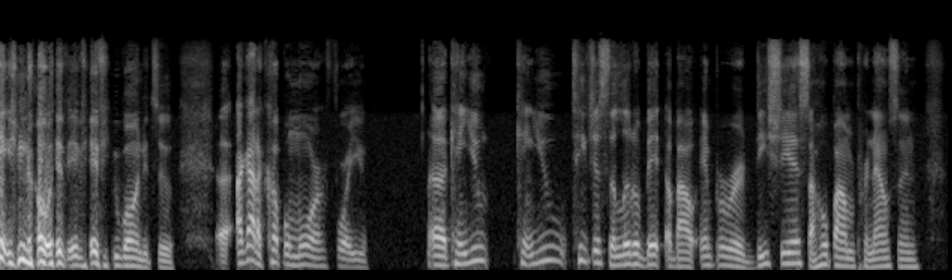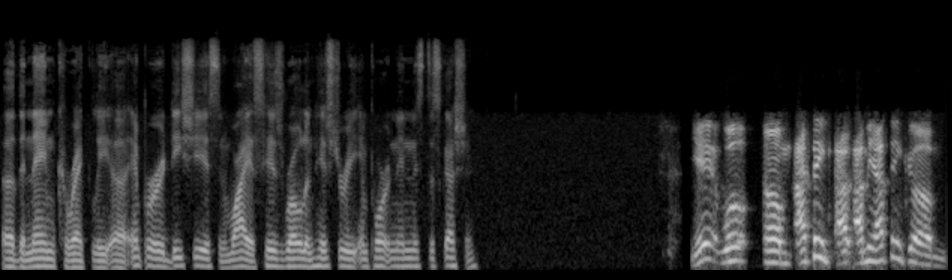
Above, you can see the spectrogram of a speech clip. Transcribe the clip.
you know if, if, if you wanted to. Uh, i got a couple more for you. Uh, can you can you teach us a little bit about emperor decius? I hope i'm pronouncing uh, the name correctly. Uh, emperor decius and why is his role in history important in this discussion Yeah, well, um, I think I, I mean I think um,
